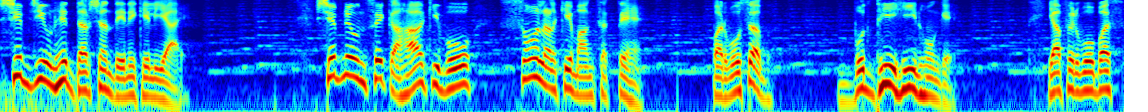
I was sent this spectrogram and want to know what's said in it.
शिव जी उन्हें दर्शन देने के लिए आए। शिव ने उनसे कहा कि वो सौ लड़के मांग सकते हैं, पर वो सब बुद्धिहीन होंगे। या फिर वो बस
